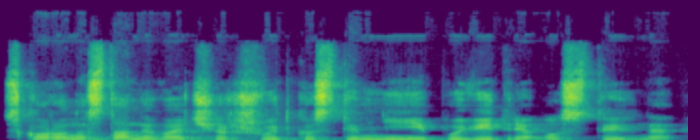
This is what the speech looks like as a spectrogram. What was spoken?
Скоро настане вечір, швидко стемніє, повітря остигне.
